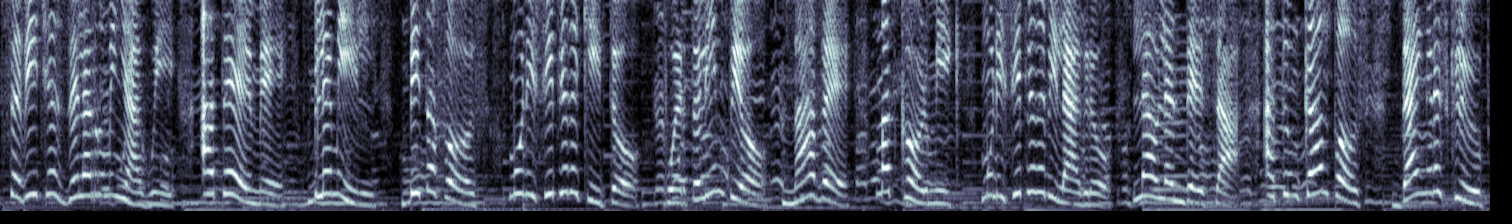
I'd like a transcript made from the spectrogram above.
Ceviches de la Rumiñahui, ATM, Blemil, Vitafos, Municipio de Quito, Puerto Limpio, Mave, McCormick, Municipio de Vilagro, La Holandesa, Atún Campos, Diners Club,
